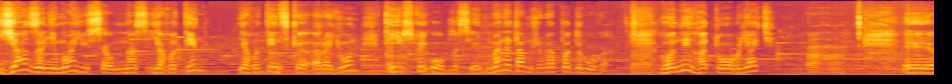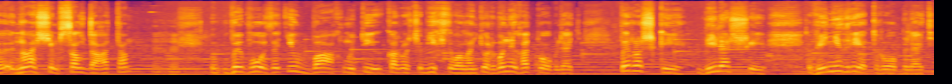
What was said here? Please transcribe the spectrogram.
Я займаюся, у нас Яготин, Яготинський район Київської області. У мене там живе подруга. Вони готовлять Ага. Е, нашим солдатам. Вивозять і в Бахмут, і, коротше, їх волонтери, вони готовлять пирожки, біляши, вінігрет роблять,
